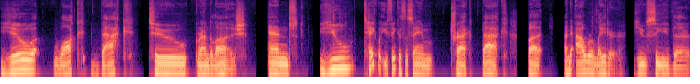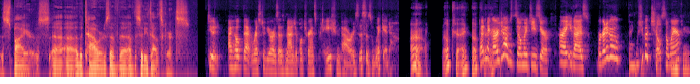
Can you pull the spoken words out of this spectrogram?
You walk back to Grand Delage, and you take what you think is the same track back, but an hour later, you see the spires, uh, uh, the towers of the of the city's outskirts. Dude, I hope that wrist of yours has magical transportation powers. This is wicked. Oh, okay, okay. That'd make our job so much easier. All right, you guys, we're gonna go. Thank We should you. go chill somewhere. We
